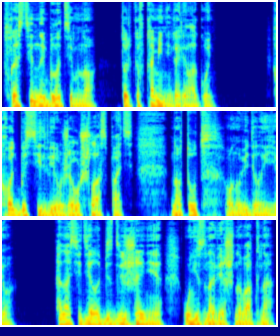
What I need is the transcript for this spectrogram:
В гостиной было темно только в камине горел огонь. Хоть бы Сильвия уже ушла спать, но тут он увидел ее. Она сидела без движения у незанавешенного окна.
